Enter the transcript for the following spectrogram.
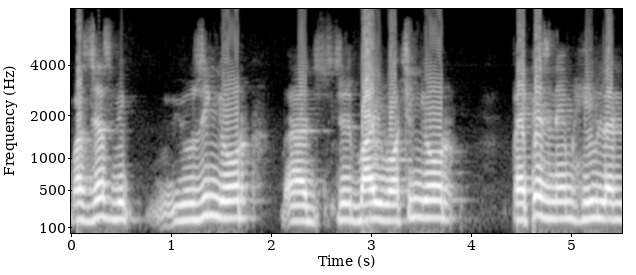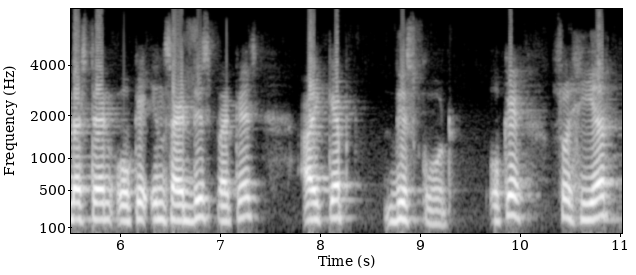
But just using your uh, by watching your package name he will understand okay inside this package i kept this code. Okay? So here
